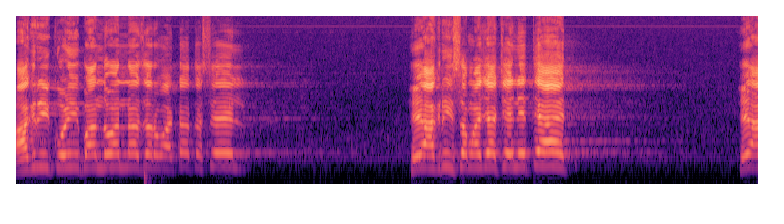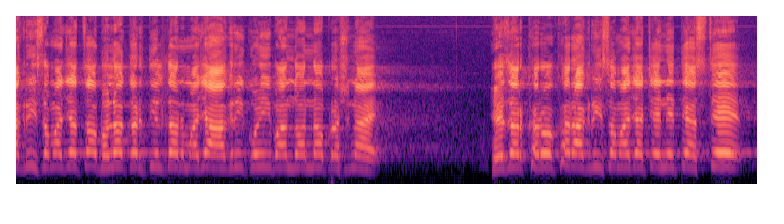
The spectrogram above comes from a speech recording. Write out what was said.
आगरी कोळी बांधवांना जर वाटत असेल हे आगरी समाजाचे नेते आहेत हे आगरी समाजाचं भलं करतील तर माझ्या आगरी कोळी बांधवांना प्रश्न आहे. हे जर खरोखर आगरी समाजाचे नेते असते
